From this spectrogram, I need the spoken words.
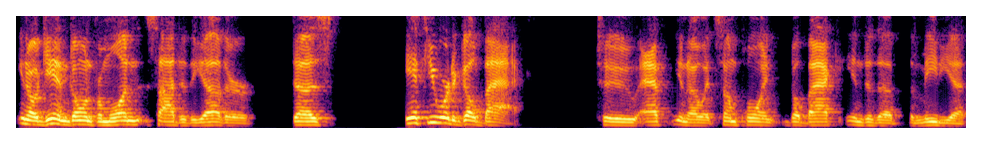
you know, again, going from one side to the other, does if you were to go back to at you know at some point go back into the the media,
